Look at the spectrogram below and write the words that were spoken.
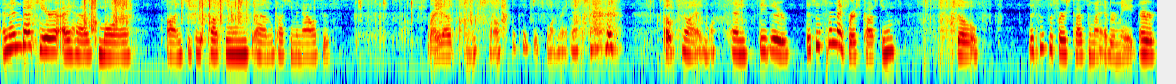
and then back here, I have more on specific costumes, um, costume analysis, write-outs, and, well, looks like just one right now. oh, no, I have more. And these are this was from my first costume. So, this was the first costume I ever made, or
